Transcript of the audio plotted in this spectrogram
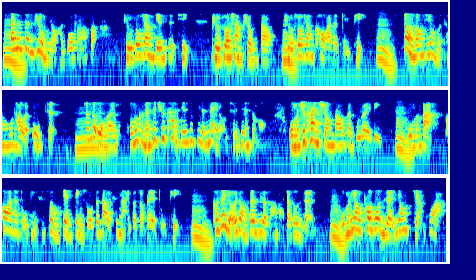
嗯，但是证据我们有很多方法啊，比如说像监视器，比如说像凶刀，比如说像扣案的毒品。嗯，这种东西我们称呼它为物证，嗯，就是我们我们可能是去看电视剧的内容呈现什么，我们去看凶刀锐不锐利，嗯，我们把扣案的毒品是送鉴定，说这到底是哪一个种类的毒品，嗯，可是有一种证据的方法叫做人，嗯，我们要透过人用讲话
